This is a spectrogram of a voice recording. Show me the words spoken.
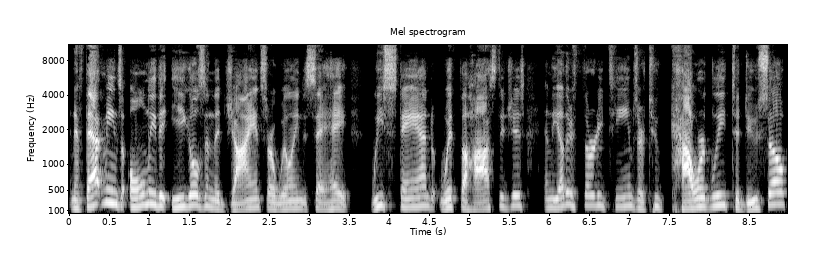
and if that means only the eagles and the giants are willing to say hey we stand with the hostages and the other 30 teams are too cowardly to do so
